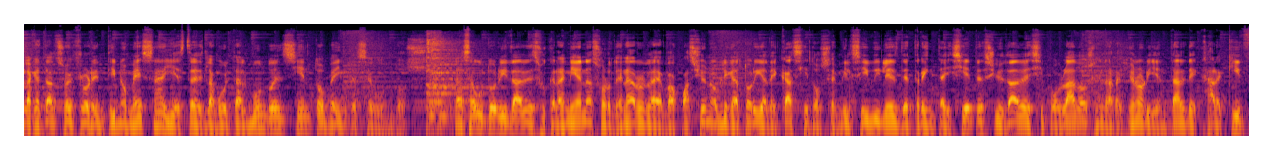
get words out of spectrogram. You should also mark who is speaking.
Speaker 1: Hola, ¿qué tal? Soy Florentino Mesa y esta es la vuelta al mundo en 120 segundos. Las autoridades ucranianas ordenaron la evacuación obligatoria de casi 12.000 civiles de 37 ciudades y poblados en la región oriental de Kharkiv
